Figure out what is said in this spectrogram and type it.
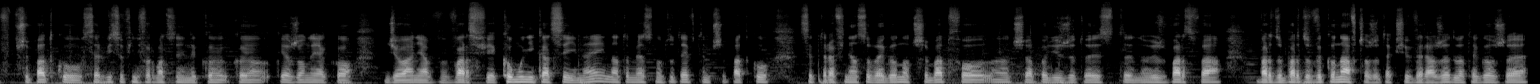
w przypadku serwisów informacyjnych ko ko kojarzony jako działania w warstwie komunikacyjnej, natomiast no tutaj w tym przypadku sektora finansowego no trzeba, trzeba powiedzieć, że to jest no już warstwa bardzo, bardzo wykonawcza, że tak się wyrażę, dlatego że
